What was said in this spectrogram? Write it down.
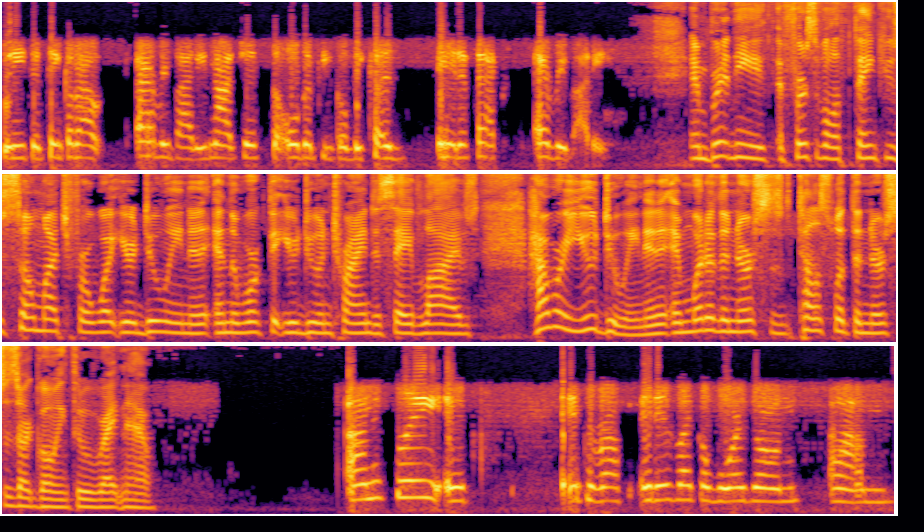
we need to think about everybody, not just the older people, because it affects everybody. And Brittany, first of all, thank you so much for what you're doing and the work that you're doing trying to save lives. How are you doing? And what are the nurses? Tell us what the nurses are going through right now. Honestly, it's it's rough. It is like a war zone. Um,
